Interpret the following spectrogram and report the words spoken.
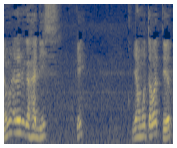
namun ada juga hadis yang mutawatir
